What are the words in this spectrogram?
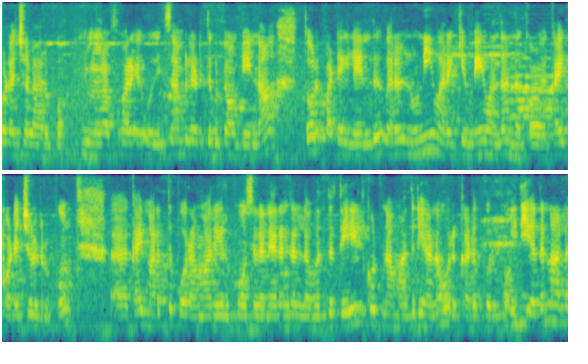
குடைச்சலாக இருக்கும். ஃபார் எக்ஸாம்பிள் எடுத்துக்கிட்டோம் அப்படின்னா தோள்பட்டையிலேருந்து விரல் நுனி வரைக்குமே வந்து அந்த கை குடைச்சல் இருக்கும். கை மரத்து போகிற மாதிரி இருக்கும். சில நேரங்களில் வந்து தேயில் கொட்டின மாதிரியான ஒரு கடுப்பு இருக்கும். இது எதனால்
